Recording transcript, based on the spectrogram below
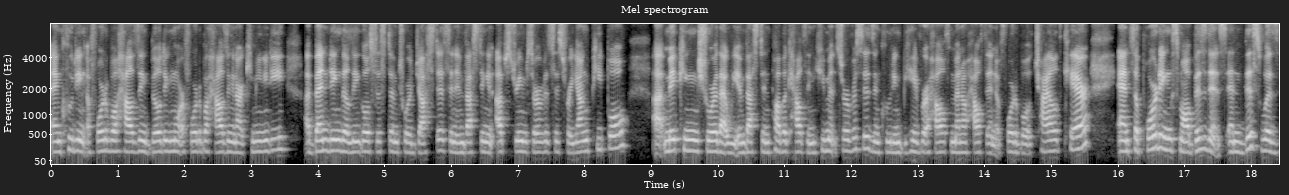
including affordable housing, building more affordable housing in our community, bending the legal system toward justice, and investing in upstream services for young people. Uh, making sure that we invest in public health and human services, including behavioral health, mental health, and affordable child care, and supporting small business. And this was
